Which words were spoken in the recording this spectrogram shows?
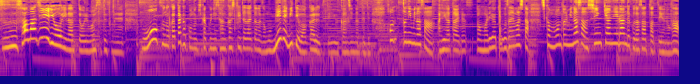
すさまじい量になっておりましてですねもう多くの方がこの企画に参加していただいたのがもう目で見てわかるっていう感じになってて本当に皆さんありがたいです。どうもありがとうございました。しかも本当に皆さん真剣に選んでくださったっていうのが、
